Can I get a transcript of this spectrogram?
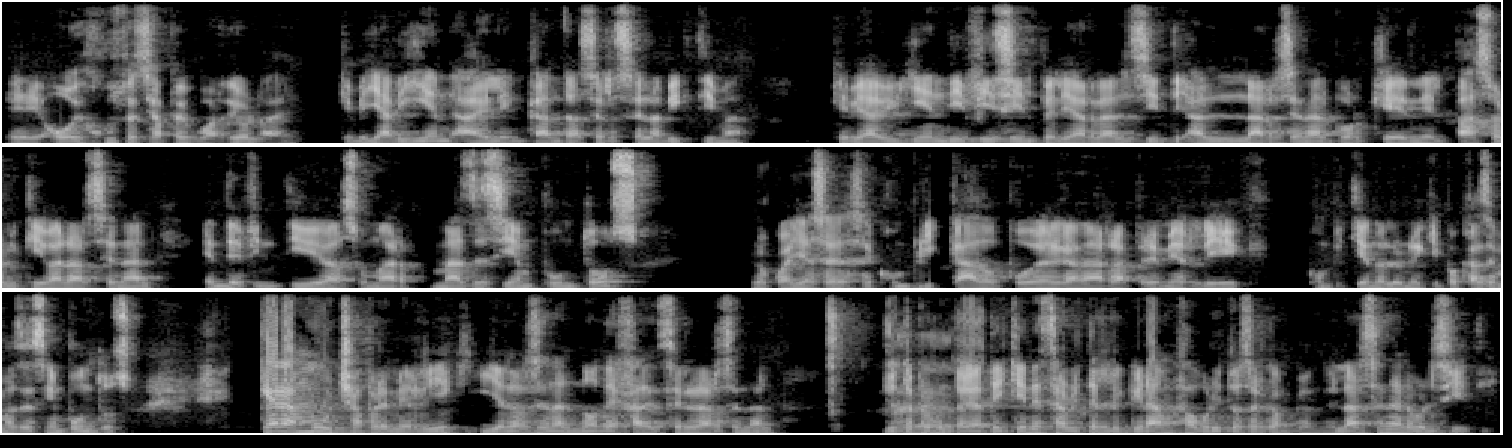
Eh, hoy justo decía Pep Guardiola, eh, que veía bien, a él le encanta hacerse la víctima, que veía bien difícil pelearle al, City, al Arsenal porque en el paso al que iba al Arsenal, en definitiva iba a sumar más de 100 puntos, lo cual ya se hace complicado poder ganar la Premier League compitiéndole a un equipo que hace más de 100 puntos. Queda mucha Premier League y el Arsenal no deja de ser el Arsenal. Yo te preguntaría a ti, ¿quién es ahorita el gran favorito a ser campeón? ¿El Arsenal o el City?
